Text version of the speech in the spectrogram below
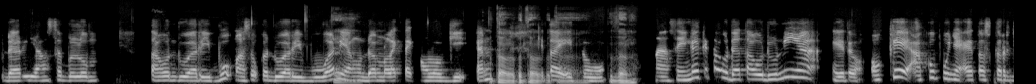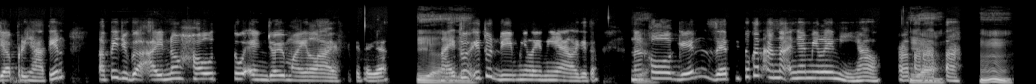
dari yang sebelum tahun 2000 masuk ke 2000-an Ya. yang udah melek teknologi kan. betul betul kita betul. itu. Betul. Nah, sehingga kita udah tahu dunia gitu. Oke, aku punya etos kerja prihatin, tapi juga I know how to enjoy my life gitu ya. Iya. Nah, itu iya. itu di milenial gitu. Nah, Iya. kalau Gen Z itu kan anaknya milenial rata-rata. Mm-mm.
